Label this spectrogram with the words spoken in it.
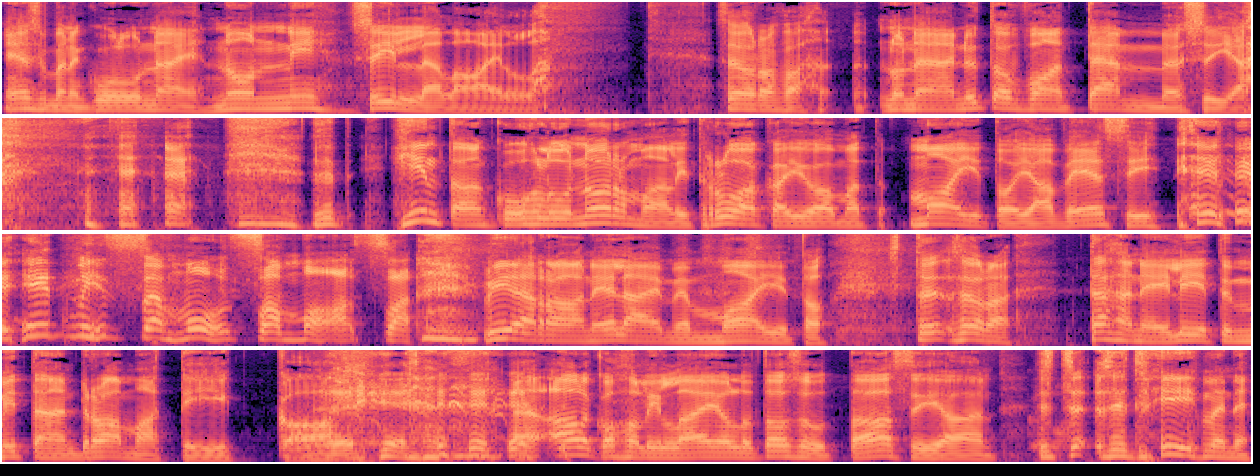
Ensimmäinen kuuluu näin. Nonni, sillä lailla. Seuraava. No nää nyt on vaan tämmösiä. Hintaan kuuluu normaalit ruokajuomat, maito ja vesi. Missä muussa maassa vieraan eläimen maito? Sitten seuraa, tähän ei liity mitään dramatiikkaa. Alkoholilla ei ollut osuutta asiaan. Sitten sit viimeinen,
